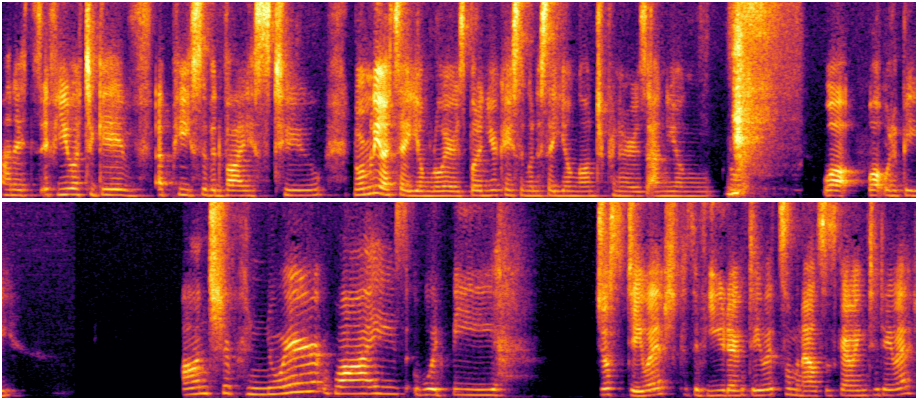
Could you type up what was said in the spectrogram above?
and it's if you were to give a piece of advice to normally I'd say young lawyers, but in your case I'm going to say young entrepreneurs and young what what would it be? Entrepreneur wise would be just do it because if you don't do it, someone else is going to do it.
